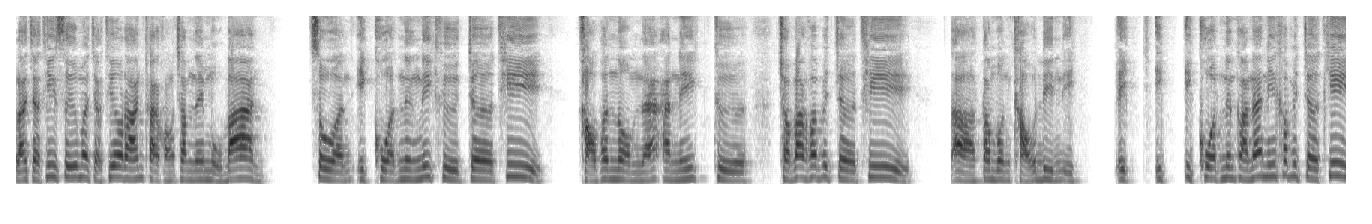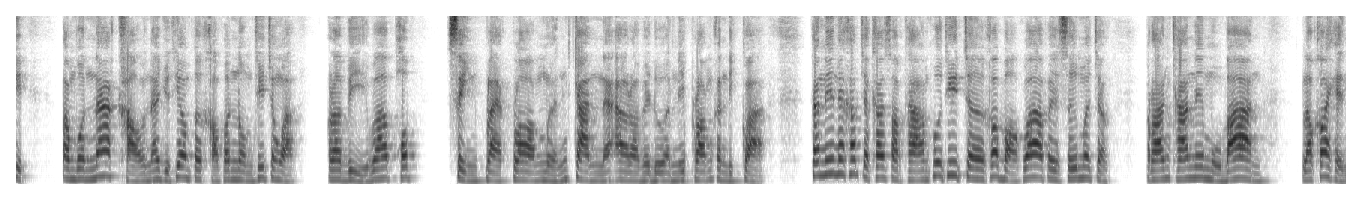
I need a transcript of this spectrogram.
หลังจากที่ซื้อมาจากที่ร้านขายของชำในหมู่บ้าน ส่วนอีกขวดหนึ่งนี่คือเจอที่เขาพนมนะ อันนี้คือชาวบ้านเขาไปเจอที่อ่าตำบลเขาดินอีกอีกอีกอีกขวดหนึ่งก่อนหน้านี้เขาไปเจอที่ตำบลหน้าเขานะ อยู่ที่อำเภอเขาพนมที่จังหวัดกระบี่ว่าพบสิ่งแปลกปลอมเหมือนกันนะเอาเราไปดูอันนี้พร้อมกันดีกว่าทั้งนี้นะครับจากการสอบถามผู้ที่เจอก็บอกว่าไปซื้อมาจากร้านค้าในหมู่บ้าน แล้วก็เห็น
